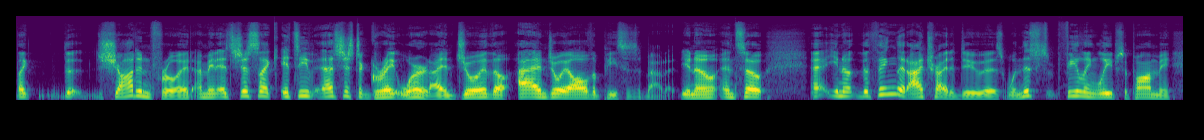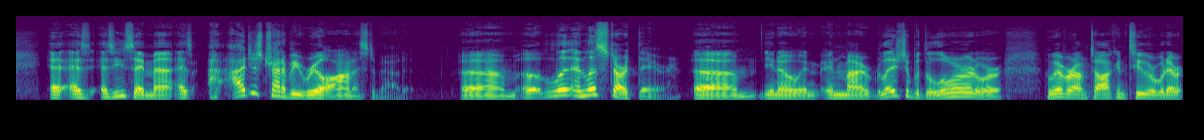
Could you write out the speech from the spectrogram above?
like the Schadenfreude. I mean, it's just like it's even that's just a great word. I enjoy the I enjoy all the pieces about it. You know, and so uh, you know the thing that I try to do is when this feeling leaps upon me, as as you say, Matt, as I, just try to be real honest about it. Um, uh, and let's start there. Um, you know, in, in my relationship with the Lord or whoever I'm talking to or whatever,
